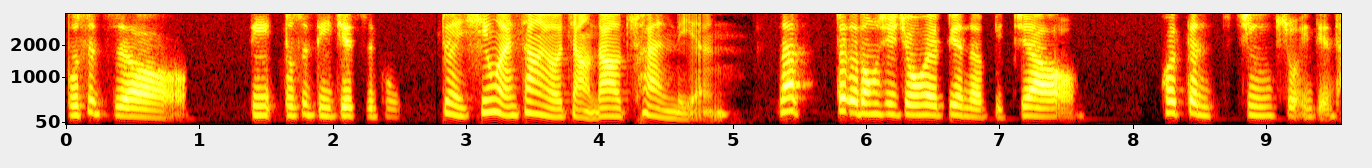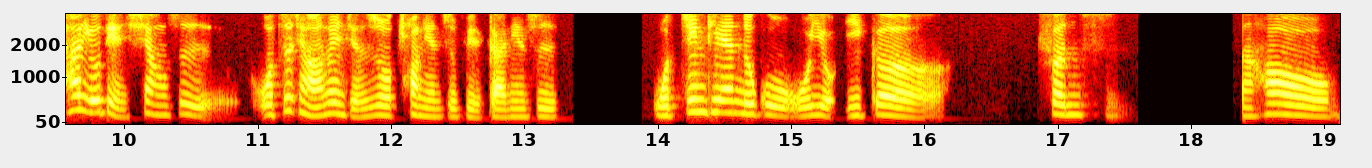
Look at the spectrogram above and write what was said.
不是只有低，不是低阶质谱。对，新闻上有讲到串联，那这个东西就会变得比较会更精准一点。它有点像是我之前好像跟你解释说，串联质谱仪的概念是：我今天如果我有一个分子，然后。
